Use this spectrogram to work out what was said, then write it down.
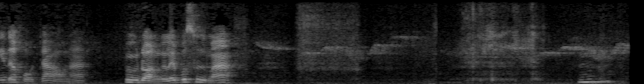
นี่แต่เขาเจ้านะปูดอนก็เลยบ่ซื้อมาอืม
